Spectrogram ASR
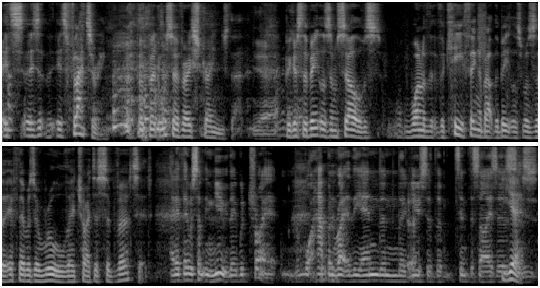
It's it's, it's flattering, but, but also very strange that. yeah. Because the Beatles themselves, one of the, the key thing about the Beatles was that if there was a rule, they tried to subvert it. And if there was something new, they would try it. What happened right at the end and the use of the synthesizers. Yes,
